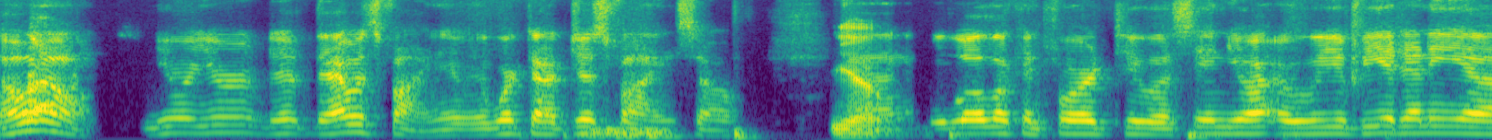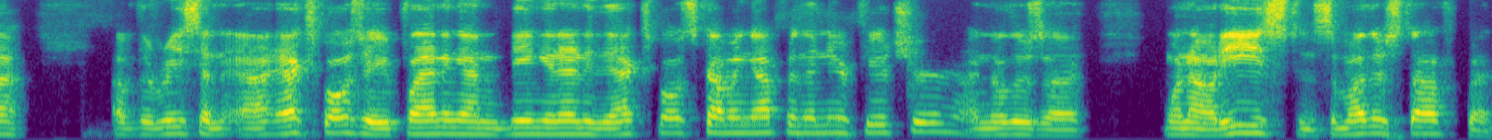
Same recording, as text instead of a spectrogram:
oh no, you're you're that that was fine. It, it worked out just fine. So, Yeah. uh, we're looking forward to uh, seeing you. Or will you be at any uh, of the recent uh, expos? Are you planning on being at any of the expos coming up in the near future? I know there's a one out east and some other stuff, but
